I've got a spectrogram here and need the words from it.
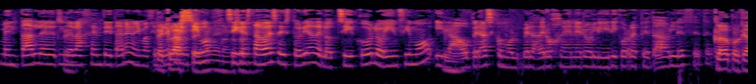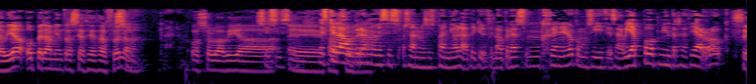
mental de, Sí. de la gente y tal, en el imaginario De clase, colectivo, sí que estaba esa historia de lo chico, lo ínfimo y la ópera es como el verdadero género lírico, respetable, etcétera Claro, porque había ópera mientras se hacía zarzuela. ¿O solo había.? Sí, sí, sí. eh, es que la ópera no es, o sea, no es española, te quiero decir. La ópera es un género, como si dices, había pop mientras hacía rock. Sí,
